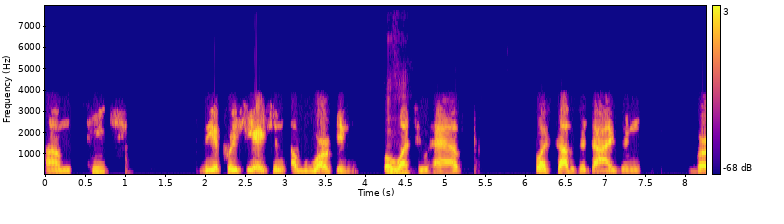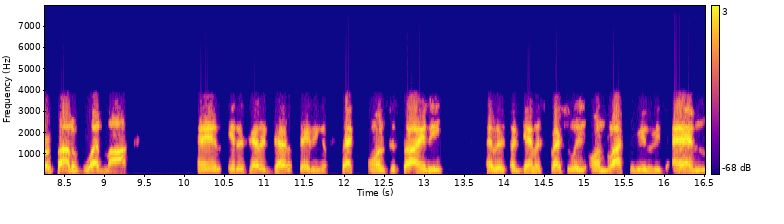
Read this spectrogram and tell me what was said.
um, teach the appreciation of working for Mm-hmm. what you have, for subsidizing birth out of wedlock, and it has had a devastating effect on society, and again, especially on Black communities and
